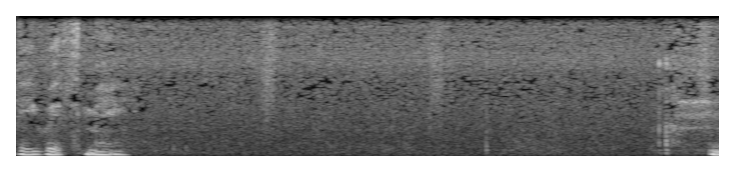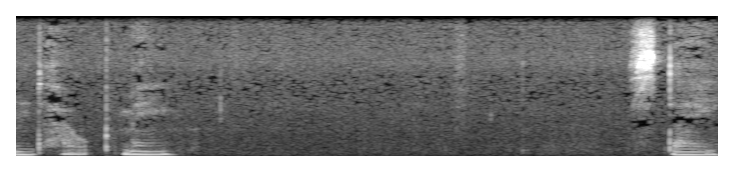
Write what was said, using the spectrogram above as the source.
be with me. And help me stay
